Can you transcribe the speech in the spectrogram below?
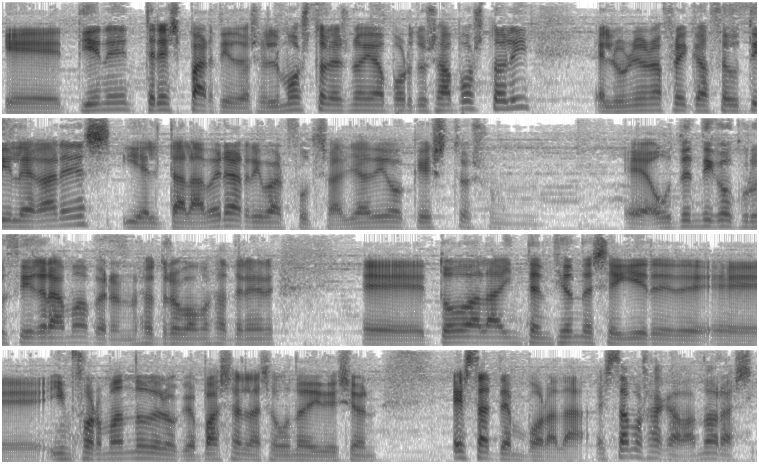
que tiene tres partidos, el Móstoles Noia Portus Apóstoli, el Unión África Ceutí Leganes y el Talavera Rival Futsal. Ya digo que esto es un eh, auténtico crucigrama, pero nosotros vamos a tener eh, toda la intención de seguir eh, informando de lo que pasa en la segunda división esta temporada. Estamos acabando, ahora sí.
